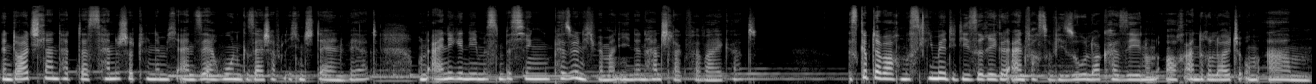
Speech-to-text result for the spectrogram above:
In Deutschland hat das Händeschütteln nämlich einen sehr hohen gesellschaftlichen Stellenwert. Und einige nehmen es ein bisschen persönlich, wenn man ihnen den Handschlag verweigert. Es gibt aber auch Muslime, die diese Regel einfach sowieso locker sehen und auch andere Leute umarmen.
